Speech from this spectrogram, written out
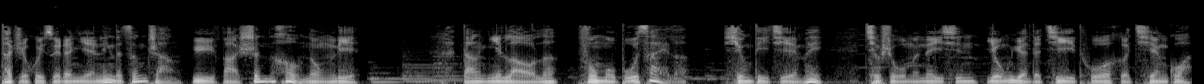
它只会随着年龄的增长愈发深厚浓烈。当你老了，父母不在了，兄弟姐妹就是我们内心永远的寄托和牵挂。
